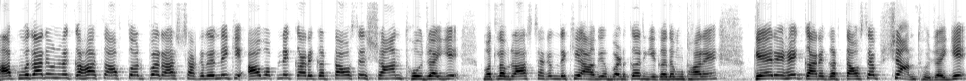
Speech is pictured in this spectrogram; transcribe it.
आपको बता दें, उन्होंने कहा साफ़ तौर पर राज ठाकरे ने कि अब अपने कार्यकर्ताओं से शांत हो जाइए। मतलब राज ठाकरे देखिए, आगे बढ़कर ये कदम उठा रहे हैं। कह रहे हैं, कार्यकर्ताओं से अब शांत हो जाइए,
